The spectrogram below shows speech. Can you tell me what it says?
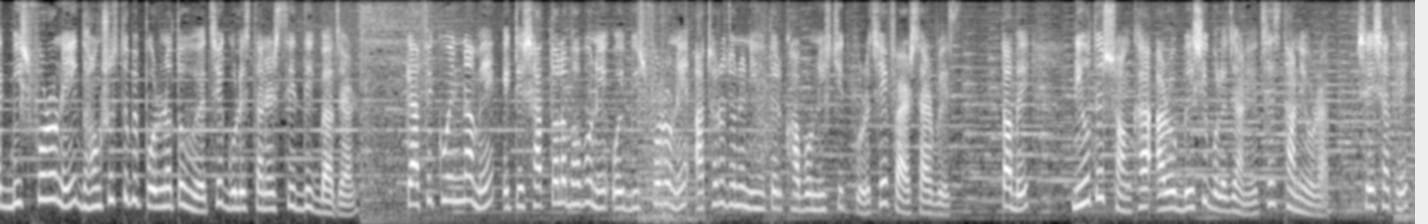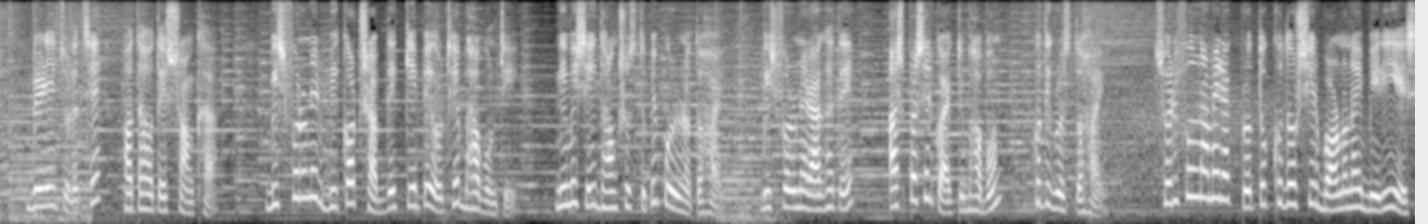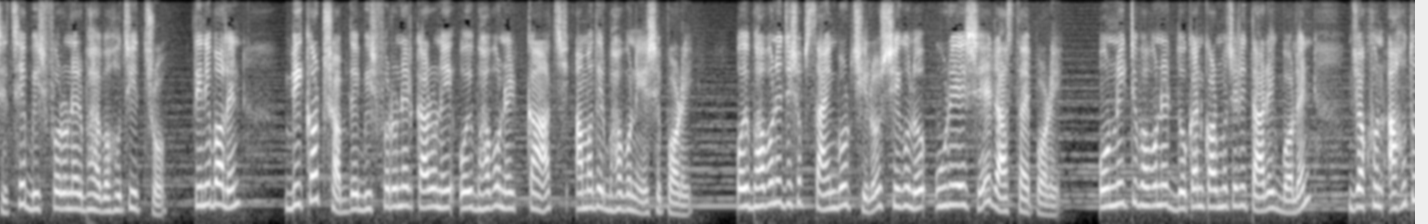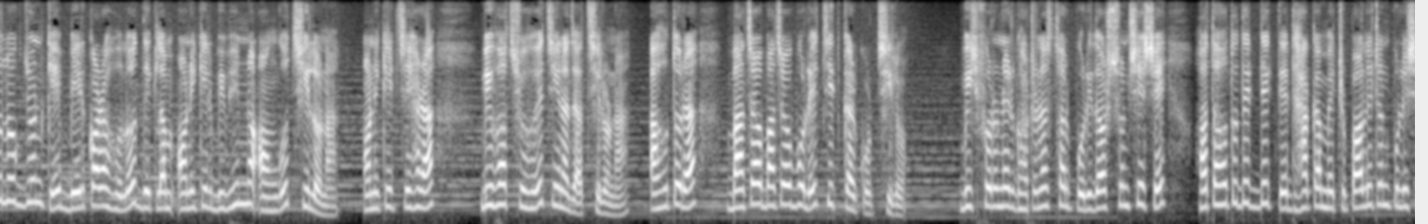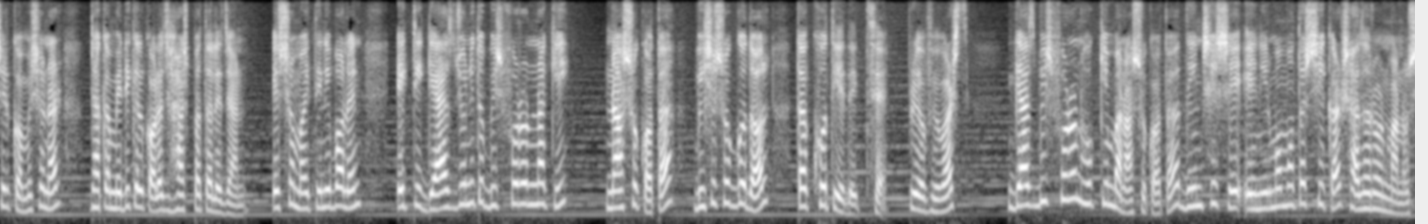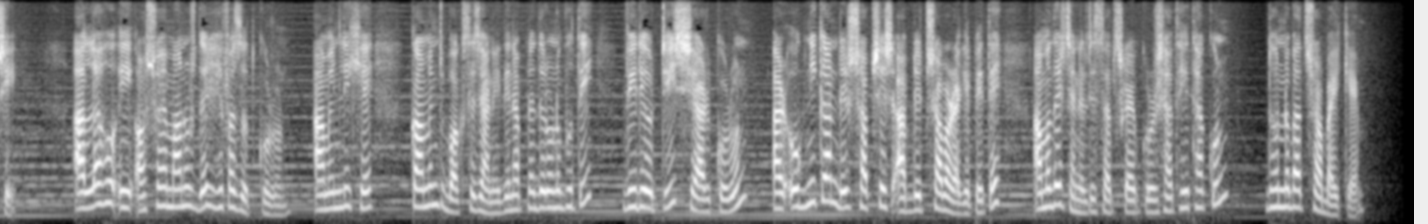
এক বিস্ফোরণেই ধ্বংসস্তূপে পরিণত হয়েছে গুলিস্তানের সিদ্দিক বাজার। ক্যাফে কুইন নামে একটি সাততলা ভবনে ওই বিস্ফোরণে আঠারো জনের নিহতের খবর নিশ্চিত করেছে ফায়ার সার্ভিস। তবে নিহতের সংখ্যা আরও বেশি বলে জানিয়েছে স্থানীয়রা। সেই সাথে বেড়েই চলেছে হতাহতের সংখ্যা। বিস্ফোরণের বিকট শব্দে কেঁপে ওঠে ভবনটি। নিমেষেই ধ্বংসস্তূপে পরিণত হয়। বিস্ফোরণের আঘাতে আশপাশের কয়েকটি ভবন ক্ষতিগ্রস্ত হয়। শরীফুল নামের এক প্রত্যক্ষদর্শীর বর্ণনায় বেরিয়ে এসেছে বিস্ফোরণের ভয়াবহ চিত্র। তিনি বলেন, বিকট শব্দে বিস্ফোরণের কারণে ওই ভবনের কাঁচ আমাদের ভবনে এসে পড়ে। ওই ভবনে যেসব সাইনবোর্ড ছিল, সেগুলো উড়ে এসে রাস্তায় পড়ে। অন্য একটি ভবনের দোকান কর্মচারী তারেক বলেন, যখন আহত লোকজনকে বের করা হলো, দেখলাম অনেকের বিভিন্ন অঙ্গ ছিল না। অনেকের চেহারা বিভৎস হয়ে চেনা যাচ্ছিল না। আহতরা বাঁচাও বাঁচাও বলে চিৎকার করছিল। বিস্ফোরণের ঘটনাস্থল পরিদর্শন শেষে হতাহতদের দেখতে ঢাকা মেট্রোপলিটন পুলিশের কমিশনার ঢাকা মেডিকেল কলেজ হাসপাতালে যান। এ সময় তিনি বলেন, একটি গ্যাসজনিত বিস্ফোরণ নাকি? নাশকতা, বিশেষজ্ঞ দল তা খতিয়ে দেখছে। প্রিয় ভিউয়ার্স, গ্যাস বিস্ফোরণ হোক কিংবা নাশকতা, দিন শেষে এই নির্মমতার শিকার সাধারণ মানুষই। আল্লাহ এই অসহায় মানুষদের হেফাজত করুন। আমিন লিখে কমেন্ট বক্সে জানিয়ে দিন আপনাদের অনুভূতি। ভিডিওটি শেয়ার করুন। আর অগ্নিকাণ্ডের সবশেষ আপডেট সবার আগে পেতে আমাদের চ্যানেলটি সাবস্ক্রাইব করে সাথেই থাকুন। ধন্যবাদ সবাইকে।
